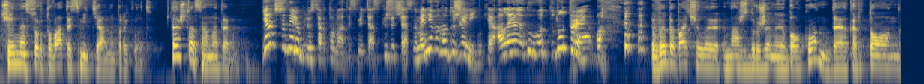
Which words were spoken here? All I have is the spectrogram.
Чи не сортувати сміття, наприклад. Теж та сама тема. Я ще не люблю сортувати сміття, скажу чесно. Мені воно дуже ліньке, але ну от ну треба. Ви би бачили наш з дружиною балкон, де картон,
